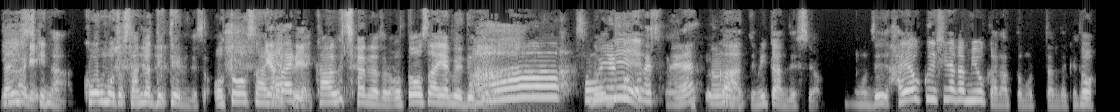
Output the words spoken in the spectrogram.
大好きな河本さんが出てるんですよ。お父さん役で。川口春奈さんのお父さん役で出てる。ああ、そういうことですね。よかって見たんですよ。もうぜ早送りしながら見ようかなと思ってたんだけど、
